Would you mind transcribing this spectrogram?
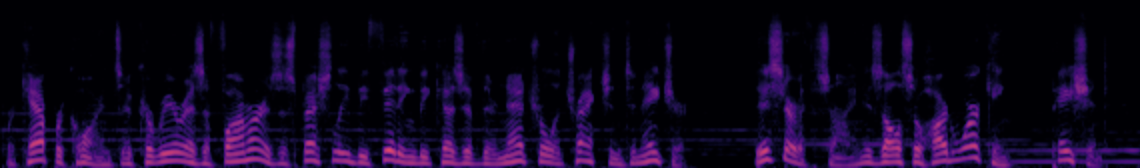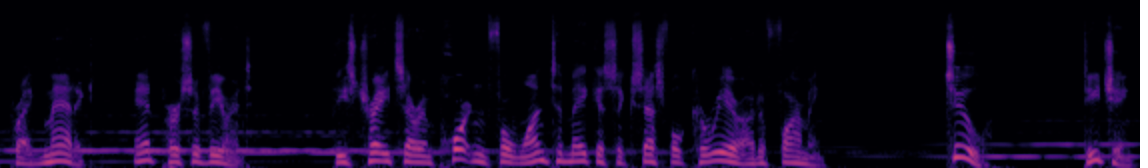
For Capricorns, a career as a farmer is especially befitting because of their natural attraction to nature. This earth sign is also hardworking, patient, pragmatic, and perseverant. These traits are important for one to make a successful career out of farming. 2. Teaching.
